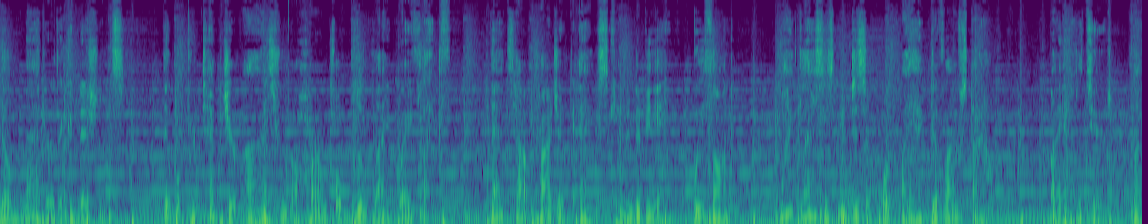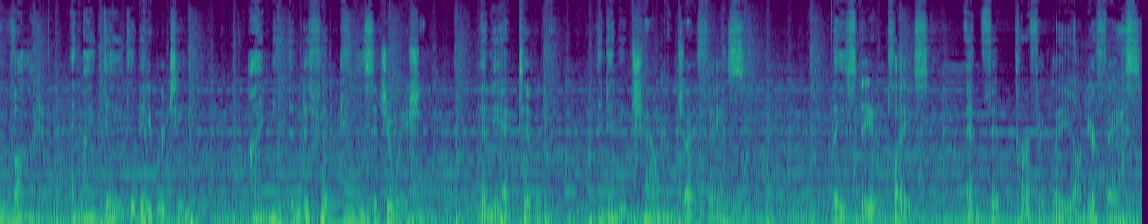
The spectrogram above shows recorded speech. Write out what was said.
no matter the conditions. They will protect your eyes from the harmful blue light wavelength. That's how Project X came into being. We thought, my glasses need to support my active lifestyle, my attitude, my vibe, and my day to day routine. I need them to fit any situation, any activity, and any challenge I face. They stay in place and fit perfectly on your face.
